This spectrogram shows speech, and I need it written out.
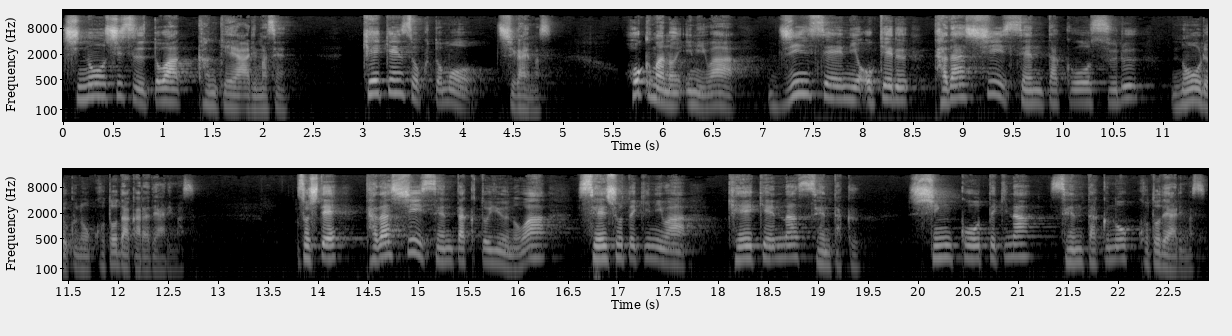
知能指数とは関係ありません。経験則とも違います。北魔の意味は人生における正しい選択をする能力のことだからであります。そして正しい選択というのは聖書的には経験な選択信仰的な選択のことであります。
